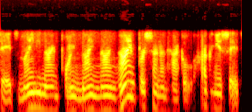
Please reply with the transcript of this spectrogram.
say it's 99.999% unhackable. How can you say it's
